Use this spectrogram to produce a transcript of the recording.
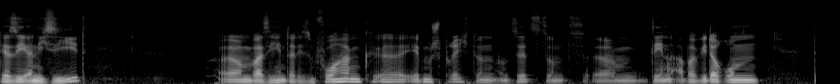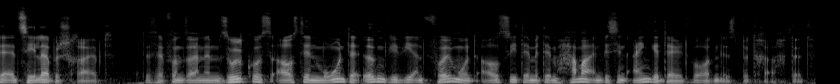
der sie ja nicht sieht, ähm, weil sie hinter diesem Vorhang äh, eben spricht und, und sitzt und ähm, den aber wiederum der Erzähler beschreibt. Dass er von seinem Sulkus aus den Mond, der irgendwie wie ein Vollmond aussieht, der mit dem Hammer ein bisschen eingedellt worden ist, betrachtet.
